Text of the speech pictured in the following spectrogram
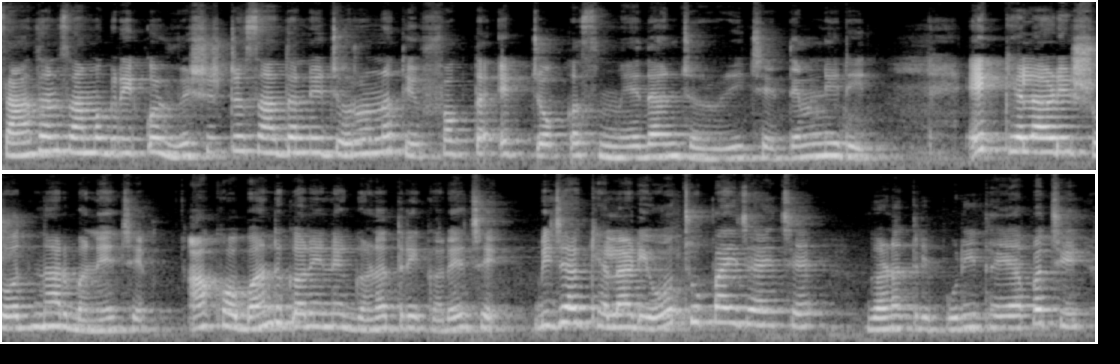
સાધન સામગ્રી કોઈ વિશિષ્ટ સાધનની જરૂર નથી, ફક્ત એક ચોક્કસ મેદાન જરૂરી છે તેમની રીત. એક ખેલાડી શોધનાર બને છે. આંખો બંધ કરીને ગણતરી કરે છે. બીજા ખેલાડીઓ છુપાઈ જાય છે. ગણતરી પૂરી થયા પછી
